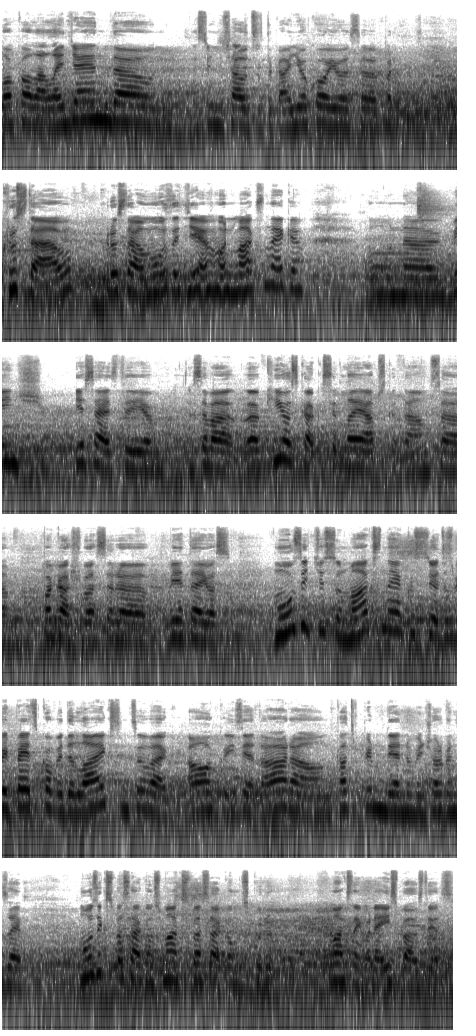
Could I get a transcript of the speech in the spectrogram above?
lokālā leģenda, un es viņu saucu tā kā jokojos par krustāvu, krustāvu mūziķiem un māksliniekiem. Un, uh, viņš iesaistīja savā kioskā, kas ir lejā apskatāms pagājušā vasarā vietējos mūziķus un māksliniekus, jo tas bija pēc Covid laiks, un cilvēki auga iziet ārā. Katru pirmdienu viņš organizēja mūzikas pasākumus, mākslas pasākumus, kur mākslinieki varēja izpausties.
